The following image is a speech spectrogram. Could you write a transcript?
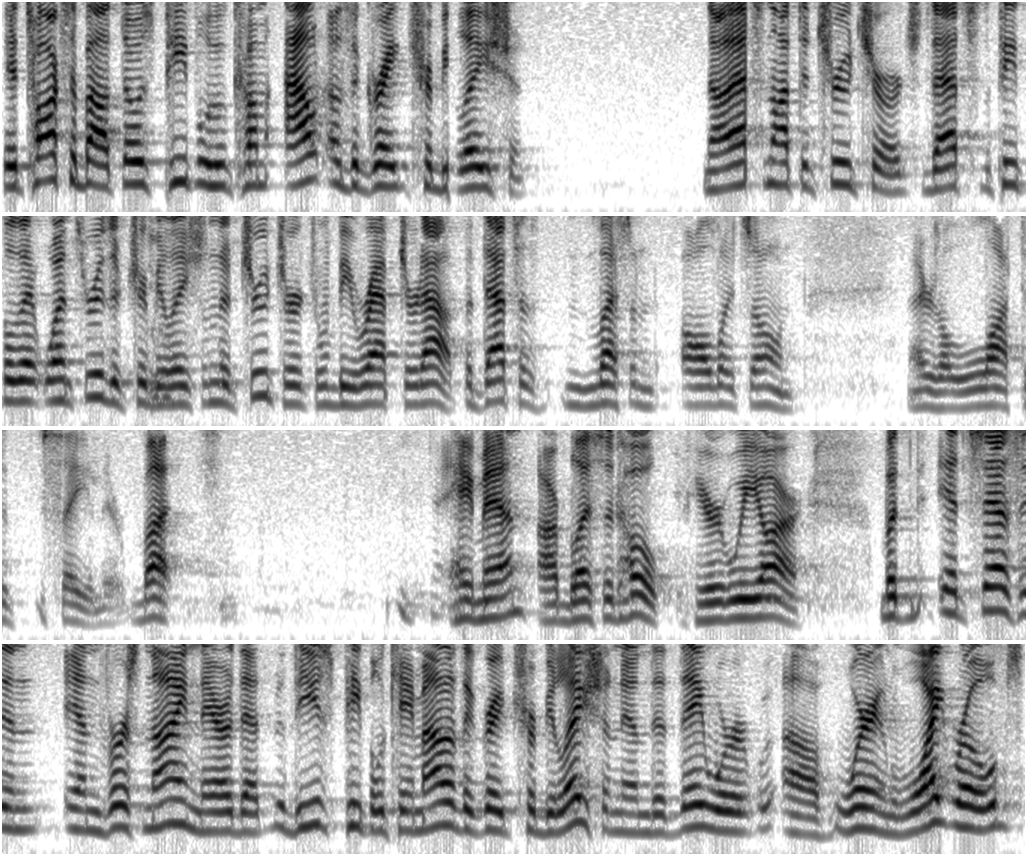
it talks about those people who come out of the great tribulation. Now, that's not the true church. That's the people that went through the tribulation. The true church will be raptured out. But that's a lesson all its own. There's a lot to say in there. But, amen, our blessed hope. Here we are. But it says in, in verse 9 there that these people came out of the great tribulation and that they were uh, wearing white robes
